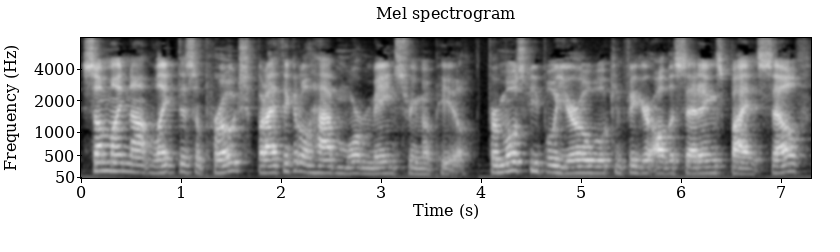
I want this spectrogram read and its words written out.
Some might not like this approach, but I think it'll have more mainstream appeal. For most people, Eero will configure all the settings by itself,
